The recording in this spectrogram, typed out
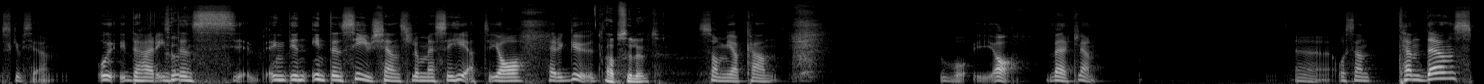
ska vi se. Och det här intensi- in, in, intensiv känslomässighet. Ja, herregud. Absolut. Som jag kan... Ja, verkligen. Eh, och sen tendens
